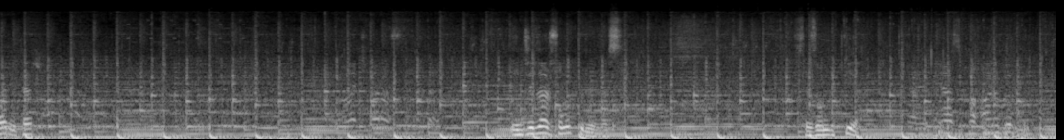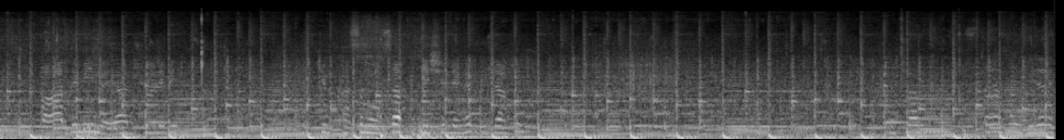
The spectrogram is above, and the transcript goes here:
Var yeter. Ağaç var aslında. İncirler soluk duruyor biraz. Sezon bitti ya. Yani biraz baharı bu. Bahar demeyeyim de yani şöyle bir Ekim Kasım olsa yeşillenir güzel olur. Üst tarafa bilerek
